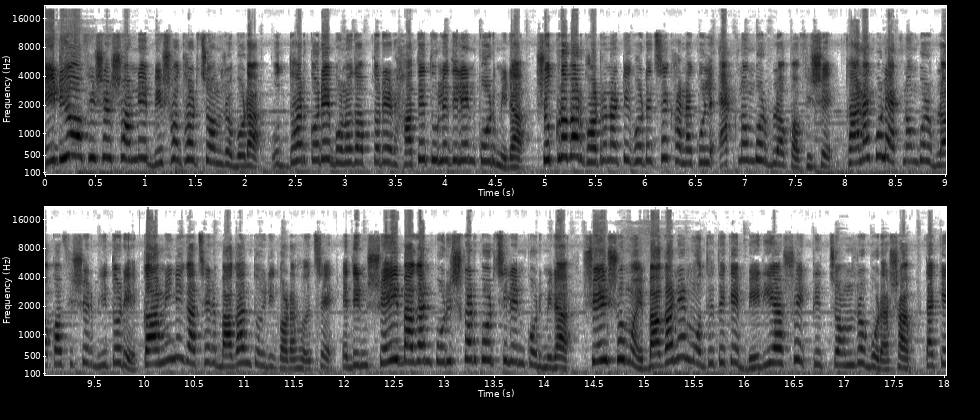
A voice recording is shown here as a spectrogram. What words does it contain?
বিডিও অফিসের সামনে বিষধর চন্দ্র বোরা। উদ্ধার করে বন দপ্তরের হাতে তুলে দিলেন কর্মীরা। শুক্রবার ঘটনাটি ঘটেছে খানাকুল এক নম্বর ব্লক অফিসে। খানাকুল এক নম্বর ব্লক অফিসের ভিতরে কামিনী গাছের বাগান তৈরি করা হয়েছে। এদিন সেই বাগান পরিষ্কার করছিলেন কর্মীরা। সেই সময় বাগানের মধ্যে থেকে বেরিয়ে আসে একটি চন্দ্র বোরা সাপ। তাকে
